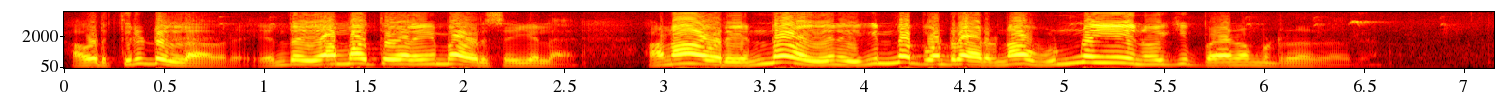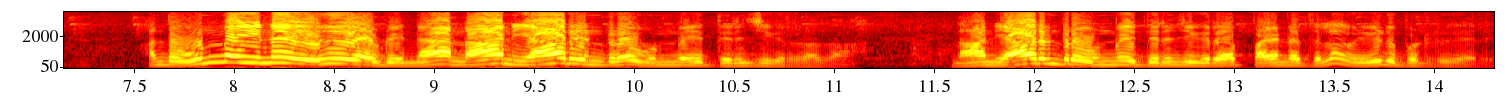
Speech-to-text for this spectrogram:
அவர் திருடலை அவர். எந்த ஏமாத்து வேலையுமே அவர் செய்யலை. ஆனால் அவர் என்ன என்ன பண்ணுறாருன்னா உண்மையை நோக்கி பயணம் பண்ணுறாரு அவர். அந்த உண்மையினா எது அப்படின்னா நான் யார் என்ற உண்மையை தெரிஞ்சுக்கிறதா. நான் யார் என்ற உண்மையை தெரிஞ்சுக்கிற பயணத்தில் அவர் ஈடுபட்டிருக்காரு.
